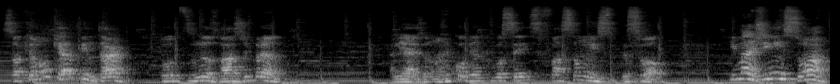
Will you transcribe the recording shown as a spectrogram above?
só que eu não quero pintar todos os meus vasos de branco. Aliás, eu não recomendo que vocês façam isso, pessoal. Imaginem só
